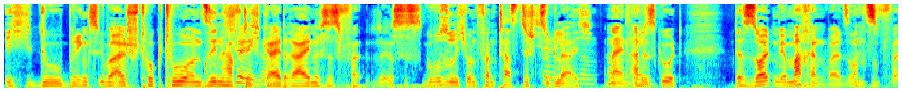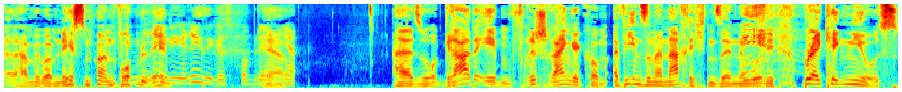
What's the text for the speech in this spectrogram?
ich, du bringst überall Struktur und Sinnhaftigkeit rein. Es ist, es ist gruselig und fantastisch zugleich. Nein, okay. alles gut. Das sollten wir machen, weil sonst äh, haben wir beim nächsten Mal ein Ein Problem. ri- riesiges Problem, Ja. ja. Also, gerade eben frisch reingekommen, äh, wie in so einer Nachrichtensendung, wo die Breaking News.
